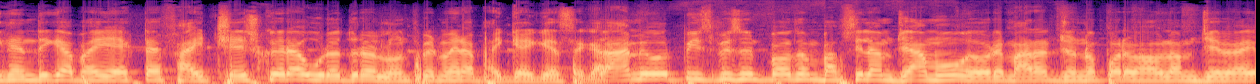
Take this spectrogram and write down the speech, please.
এখান থেকে ভাই একটা ফাইট শেষ করে উড়া দুরা লঞ্চ পেট মেরা ভাগ্যা গেছে আমি ওর পিস পিছন প্রথম ভাবছিলাম জামু ওরে মারার জন্য, পরে ভাবলাম যে ভাই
